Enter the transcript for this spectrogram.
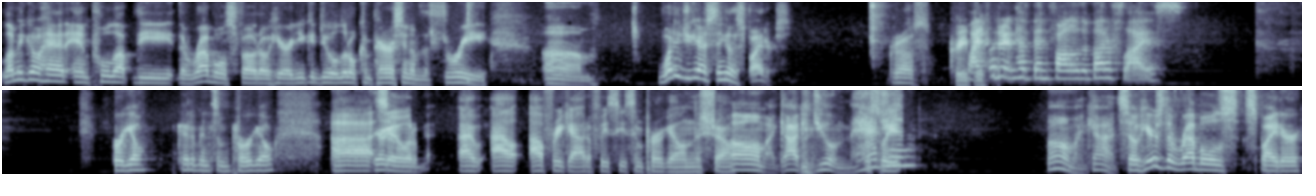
Let me go ahead and pull up the the Rebels photo here, and you could do a little comparison of the three. Um, what did you guys think of the spiders? Gross. Creepy. Why couldn't it have been follow the butterflies? Purrgil could have been some Purrgil. Uh, so- Purrgil would have. I, I'll I'll freak out if we see some Purrgil in the show. Oh my god, could you imagine? Oh my god. So here's the Rebels spider.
